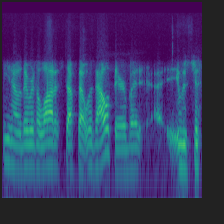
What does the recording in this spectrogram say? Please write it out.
you know there was a lot of stuff that was out there, but uh, it was just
